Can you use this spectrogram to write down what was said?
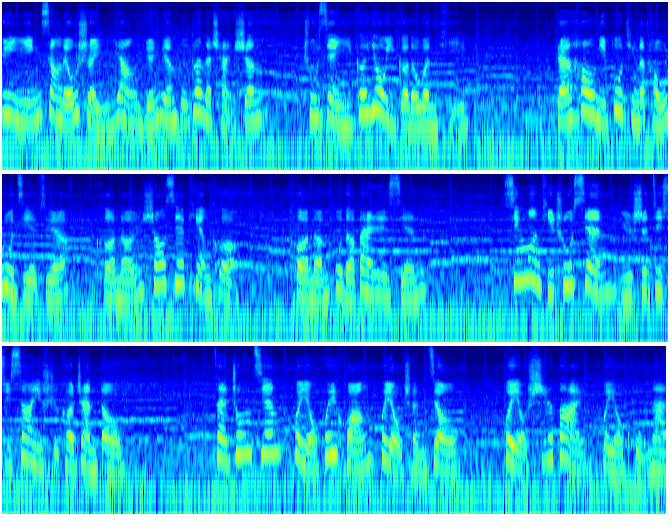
运营像流水一样源源不断的产生，出现一个又一个的问题，然后你不停的投入解决，可能稍歇片刻，可能不得半日闲。新问题出现，于是继续下一时刻战斗。在中间会有辉煌，会有成就，会有失败，会有苦难。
